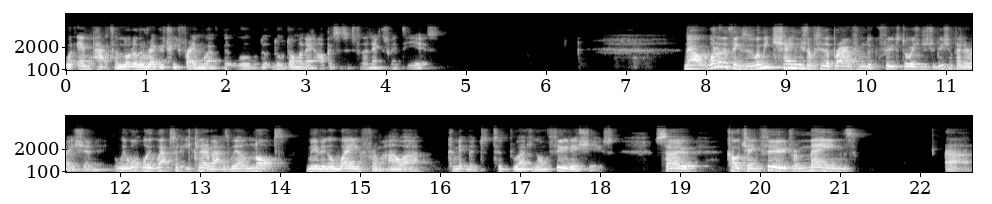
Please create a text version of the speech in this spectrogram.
will impact a lot of the regulatory framework that will, that will dominate our businesses for the next 20 years. Now, one of the things is when we changed obviously the brand from the Food Storage and Distribution Federation, we what we're absolutely clear about is we are not moving away from our commitment to working on food issues. So cold chain food remains uh,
